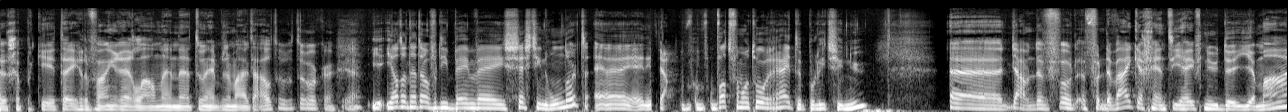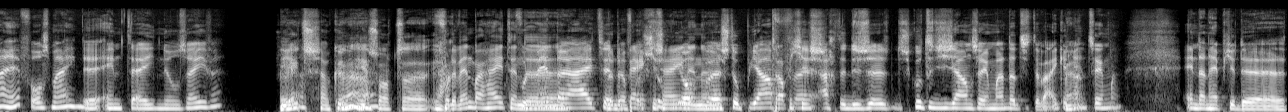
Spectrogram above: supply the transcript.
eh, geparkeerd tegen de vangrail aan. En eh, toen hebben ze hem uit de auto getrokken. Ja. Je, je had het net over die BMW 1600. Eh, Ja. Wat voor motoren rijdt de politie nu? Eh, ja, de, voor, voor de wijkagent die heeft nu de Yamaha, hè, volgens mij. De MT-07. Zoiets zou kunnen. Ja, ja. een soort, eh, ja. Voor de wendbaarheid en voor de, de wendbaarheid. en de voor perkjes stoepje heen op, en eh, stoepje af. trappetjes. Achter de, de scootertjes aan, zeg maar. Dat is de wijkagent, zeg maar. En dan heb je de,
